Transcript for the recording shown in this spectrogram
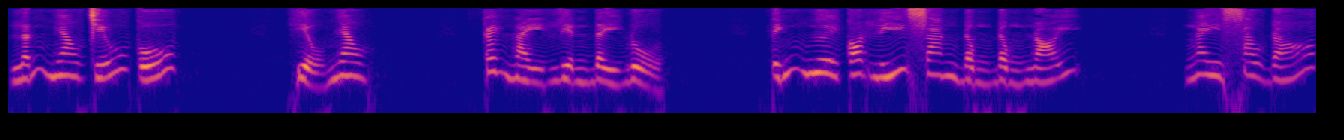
Lẫn nhau chiếu cố. Hiểu nhau. Cái này liền đầy đủ. Tính ngươi có lý sang đồng đồng nói. Ngay sau đó.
